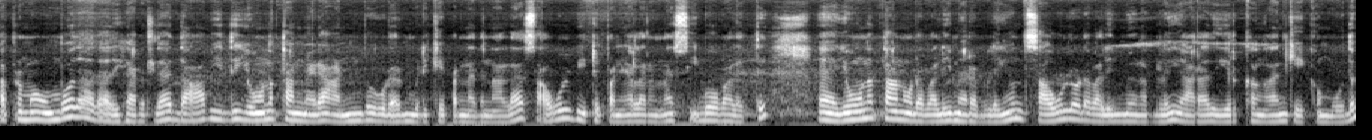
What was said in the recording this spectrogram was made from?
அப்புறமா ஒம்போதாவது அதிகாரத்தில் தாவீது யோனத்தான் மேலே அன்பு உடன்படிக்கை பண்ணதுனால சவுல் வீட்டு பணியாளரான சீபோ வளர்த்து யோனத்தானோட வழிமரபுலையும் சவுலோட வழிமரபுலையும் யாராவது இருக்காங்கன்னு கேட்கும்போது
